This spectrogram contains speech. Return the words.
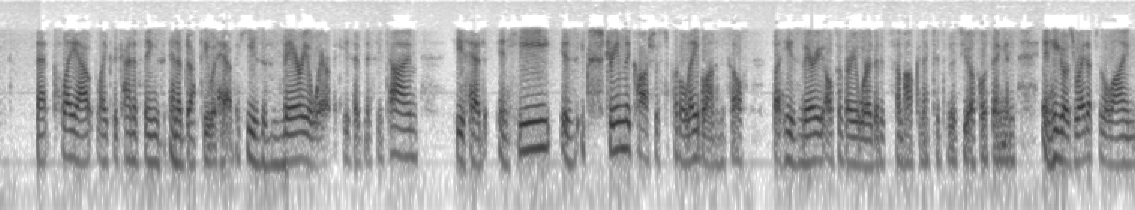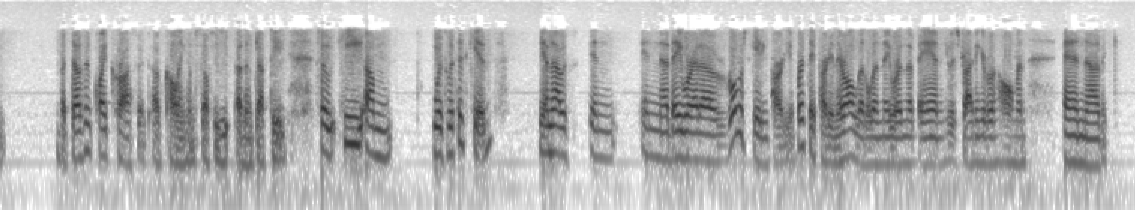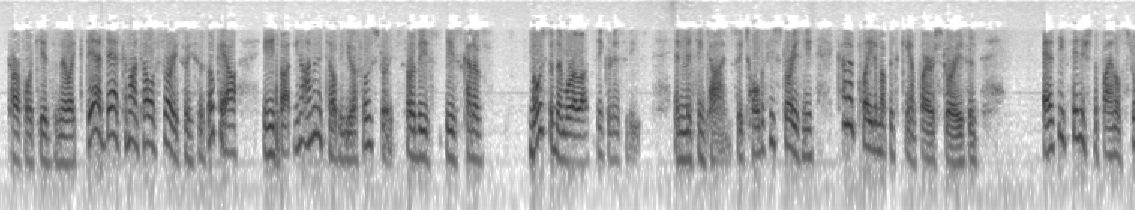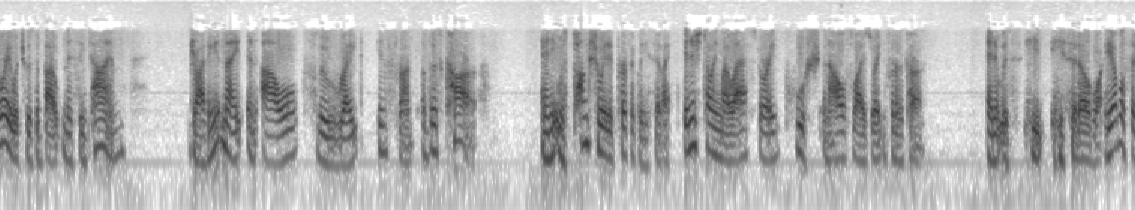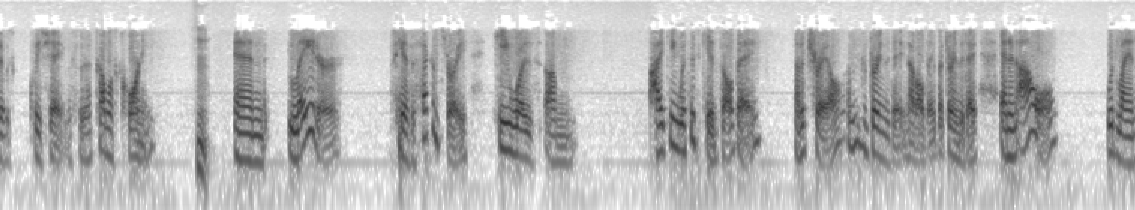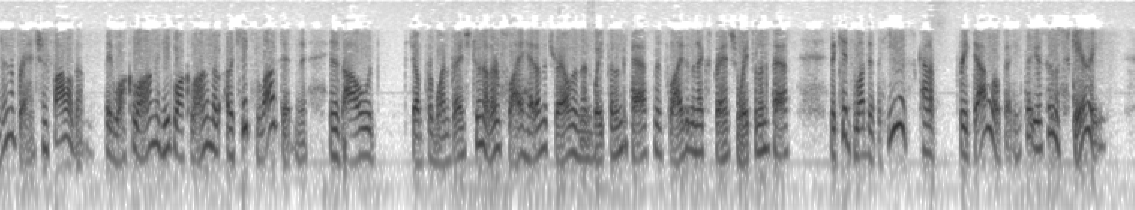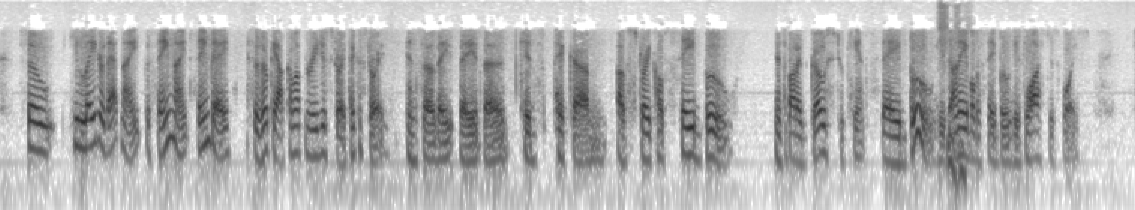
that play out like the kind of things an abductee would have. He's very aware of it. He's had missing time. He's had, and he is extremely cautious to put a label on himself. But he's very also very aware that it's somehow connected to this UFO thing, and and he goes right up to the line, but doesn't quite cross it of calling himself an abductee. So he um, was with his kids, and I was in and uh, they were at a roller skating party, a birthday party, and they were all little, and they were in the van. He was driving everyone home, and and uh, the car full of kids, and they're like, "Dad, Dad, come on, tell a story." So he says, "Okay, I'll." And he thought, you know, I'm going to tell the UFO stories, or these these kind of. Most of them were about synchronicities and missing time. So he told a few stories, and he kind of played them up as campfire stories. And as he finished the final story, which was about missing time, driving at night, an owl flew right in front of his car and it was punctuated perfectly. He said, I finished telling my last story, whoosh, an owl flies right in front of the car. And it was, he, he said, oh, he almost said it was cliche. He said, that's almost corny. Hmm. And later, he has a second story. He was um, hiking with his kids all day on a trail um, during the day, not all day, but during the day, and an owl would land on a branch and follow them. They'd walk along, and he'd walk along, and the, the kids loved it. And, and his owl would jump from one branch to another and fly ahead on the trail and then wait for them to pass and then fly to the next branch and wait for them to pass. The kids loved it, but he was kind of freaked out a little bit. He thought it was sort of scary. So he later that night, the same night, same day, says, "Okay, I'll come up and read you a story. Pick a story." And so they, they, the kids pick um, a story called "Say Boo." it's about a ghost who can't say boo. He's unable to say boo. He's lost his voice.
